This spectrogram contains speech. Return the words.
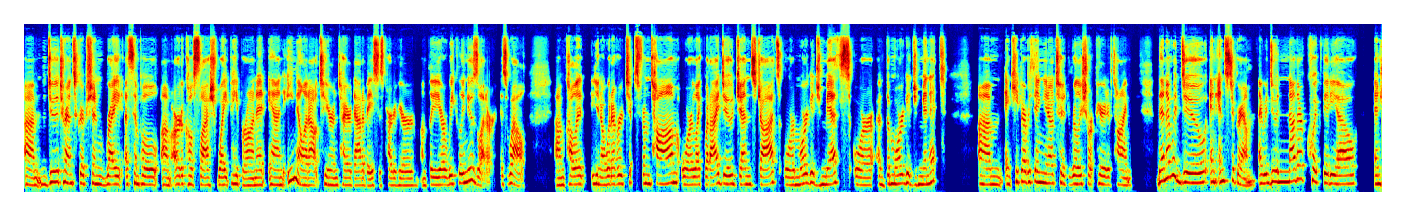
um, do the transcription, write a simple um, article slash white paper on it, and email it out to your entire database as part of your monthly or weekly newsletter as well um, call it you know whatever tips from tom or like what i do jen's jots or mortgage myths or uh, the mortgage minute um, and keep everything you know to a really short period of time. Then i would do an instagram. I would do another quick video and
